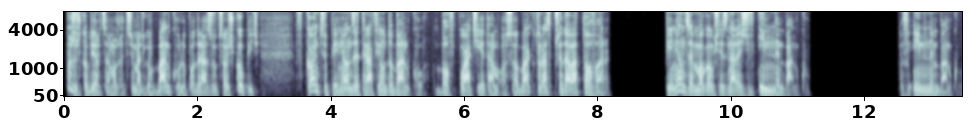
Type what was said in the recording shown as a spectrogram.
Pożyczkobiorca może trzymać go w banku lub od razu coś kupić. W końcu pieniądze trafią do banku, bo wpłaci je tam osoba, która sprzedała towar. Pieniądze mogą się znaleźć w innym banku. W innym banku.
